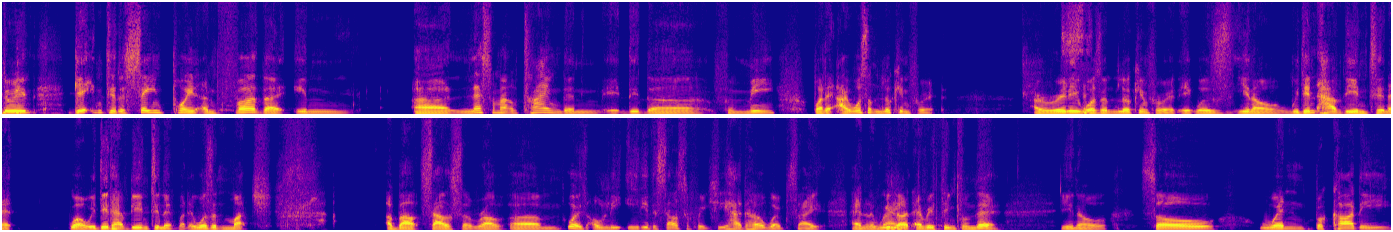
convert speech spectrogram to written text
doing getting to the same point and further in uh less amount of time than it did uh for me, but I wasn't looking for it. I really wasn't looking for it. It was, you know, we didn't have the internet. Well, we did have the internet, but it wasn't much about salsa. Um, well, it's only Edie the Salsa Freak. She had her website, and we right. learned everything from there. You know, so when Bacardi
